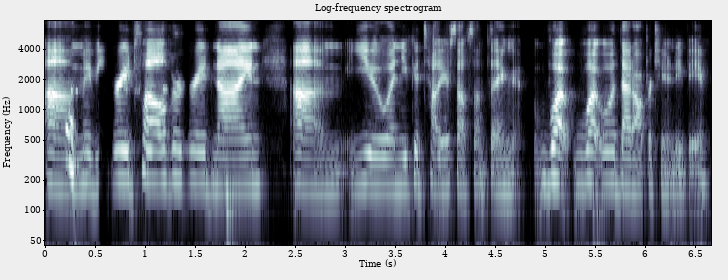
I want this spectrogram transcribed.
um, maybe grade 12 or grade nine, um, you and you could tell yourself something, what what would that opportunity be?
